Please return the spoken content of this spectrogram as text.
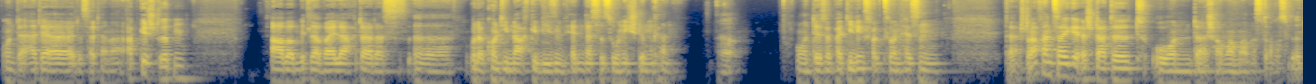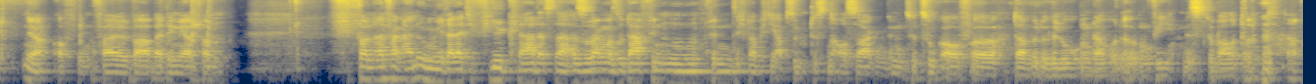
und da hat er, das hat er mal abgestritten. Aber mittlerweile hat er das äh, oder konnte ihm nachgewiesen werden, dass das so nicht stimmen kann. Ja. Und deshalb hat die Linksfraktion Hessen da Strafanzeige erstattet und da schauen wir mal, was daraus wird. Ja, auf jeden Fall war bei dem ja schon von Anfang an irgendwie relativ viel klar, dass da, also sagen wir so, da finden, finden sich, glaube ich, die absolutesten Aussagen im Bezug auf, äh, da wurde gelogen, da wurde irgendwie Mist gebaut und ja.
